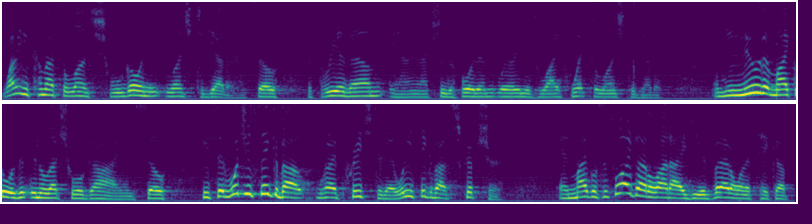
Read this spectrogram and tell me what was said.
Why don't you come out to lunch? We'll go and eat lunch together. And so the three of them, and actually the four of them, Larry and his wife, went to lunch together. And he knew that Michael was an intellectual guy. And so he said, What do you think about what I preached today? What do you think about Scripture? And Michael says, Well, I got a lot of ideas, but I don't want to take up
